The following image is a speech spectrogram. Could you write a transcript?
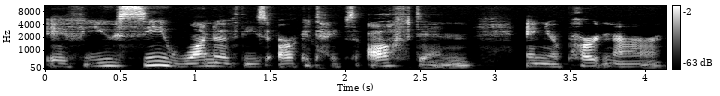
if you see one of these archetypes often in your partner,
